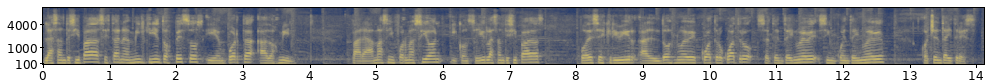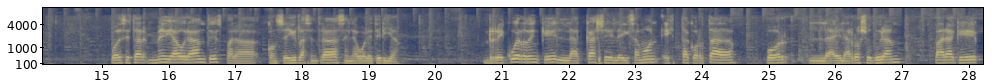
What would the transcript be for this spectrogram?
Las anticipadas están a 1.500 pesos y en puerta a 2.000. Para más información y conseguir las anticipadas, podés escribir al 2944 79 59 83. Podés estar media hora antes para conseguir las entradas en la boletería. Recuerden que la calle Leguizamón está cortada por el arroyo Durán para que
